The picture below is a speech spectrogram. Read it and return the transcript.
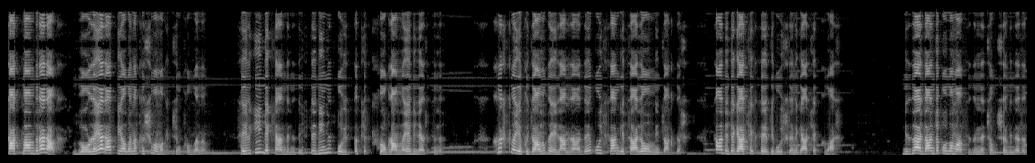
şartlandırarak, zorlayarak bir alana taşımamak için kullanın. Sevgiyle kendinizi istediğiniz boyutta programlayabilirsiniz. Hırsla yapacağınız eylemlerde bu işlem geçerli olmayacaktır. Sadece gerçek sevgi bu işlemi gerçek kılar. Bizler de ancak o zaman sizinle çalışabiliriz.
